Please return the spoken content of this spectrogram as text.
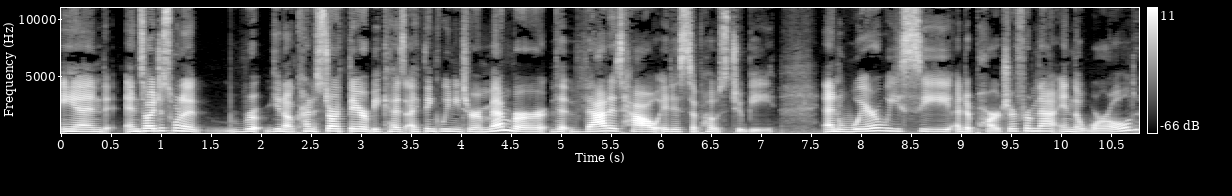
And and so I just want to you know kind of start there because I think we need to remember that that is how it is supposed to be. And where we see a departure from that in the world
